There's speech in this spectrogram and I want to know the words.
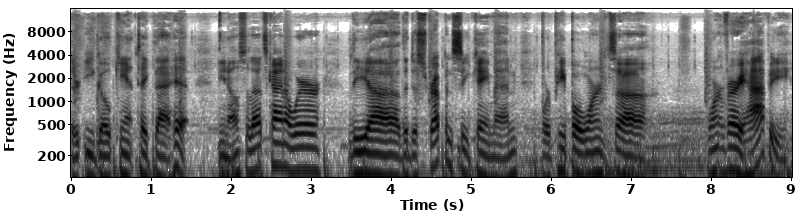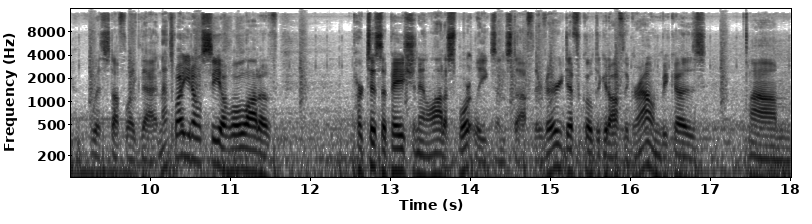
their ego can't take that hit, you know. So that's kind of where the uh, the discrepancy came in, where people weren't uh, weren't very happy with stuff like that. And that's why you don't see a whole lot of participation in a lot of sport leagues and stuff. They're very difficult to get off the ground because, um,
